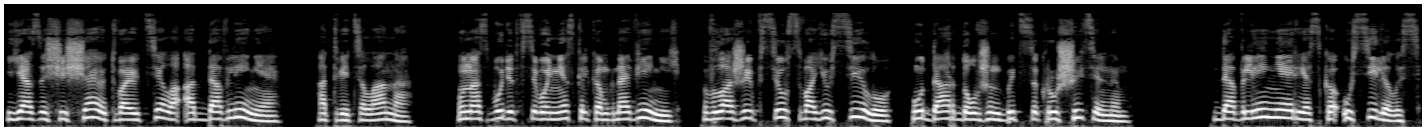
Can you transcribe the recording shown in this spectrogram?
«Я защищаю твое тело от давления», — ответила она. «У нас будет всего несколько мгновений. Вложи всю свою силу, удар должен быть сокрушительным». Давление резко усилилось.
